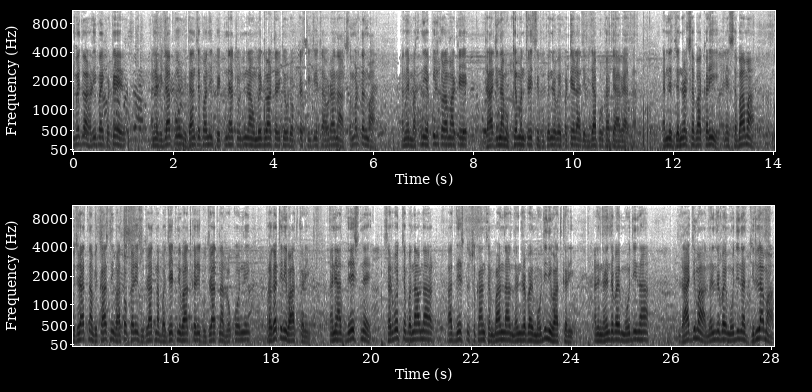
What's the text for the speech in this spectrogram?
ઉમેદવાર હરિભાઈ પટેલ અને વિજાપુર વિધાનસભાની પેટના ચૂંટણીના ઉમેદવાર તરીકે ડૉક્ટર સીજે ચાવડાના સમર્થનમાં અને મતની અપીલ કરવા માટે રાજ્યના મુખ્યમંત્રી શ્રી ભૂપેન્દ્રભાઈ પટેલ આજે વિજાપુર ખાતે આવ્યા હતા. એમને જનરલ સભા કરી અને સભામાં ગુજરાતના વિકાસની વાતો કરી, ગુજરાતના બજેટની વાત કરી, ગુજરાતના લોકોની પ્રગતિની વાત કરી અને આ દેશને સર્વોચ્ચ બનાવનાર, આ દેશનું સુકાન સંભાળનાર નરેન્દ્રભાઈ મોદીની વાત કરી અને નરેન્દ્રભાઈ મોદીના રાજ્યમાં, નરેન્દ્રભાઈ મોદીના જિલ્લામાં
